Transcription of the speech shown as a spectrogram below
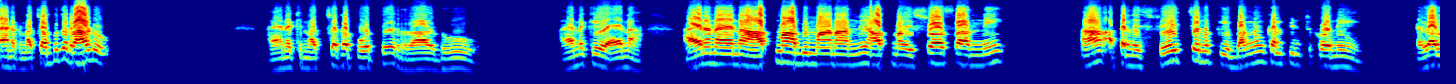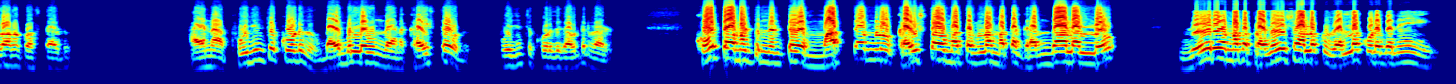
ఆయనకు నచ్చకపోతే రాడు. ఆయనకి నచ్చకపోతే రాడు. ఆయనకి ఆయన ఆయన ఆయన ఆత్మ అభిమానాన్ని ఆత్మవిశ్వాసాన్ని ఆ అతని స్వేచ్ఛనుకి భంగం కల్పించుకొని ఎలా వస్తాడు. ఆయన పూజించకూడదు. బైబిల్లో ఉంది. ఆయన క్రైస్తవుడు. పూజించకూడదు కాబట్టి రాడు. కోర్టు ఏమంటుందంటే మతంలో క్రైస్తవ మతంలో మత గ్రంథాలలో వేరే మత ప్రదేశాలకు వెళ్ళకూడదని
